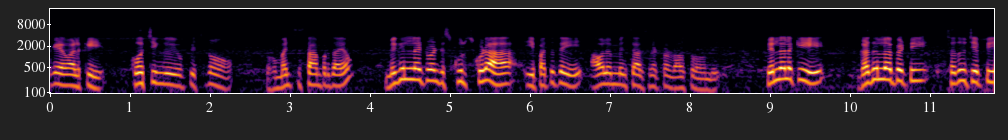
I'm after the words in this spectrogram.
అలాగే వాళ్ళకి కోచింగ్ ఇప్పించడం ఒక మంచి సాంప్రదాయం. మిగిలినటువంటి స్కూల్స్ కూడా ఈ పద్ధతి అవలంబించాల్సినటువంటి అవసరం ఉంది. పిల్లలకి గదుల్లో పెట్టి చదువు చెప్పి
